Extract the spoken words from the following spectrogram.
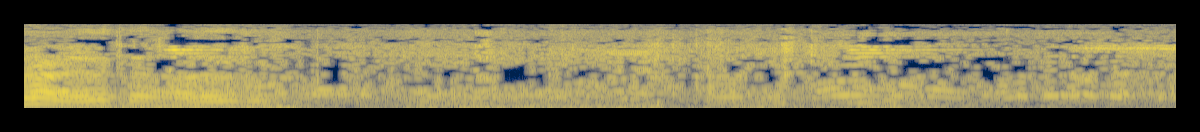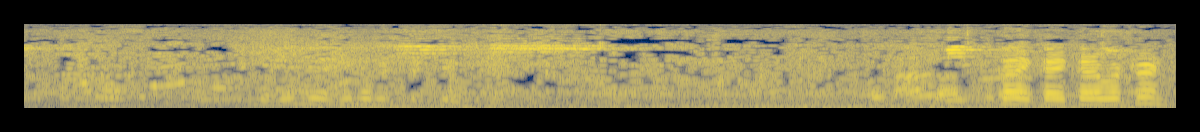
వస్తున్నాడు ఎదురు అడుగు ఇక్కడ ఇక్కడ ఇక్కడ పెట్టండి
